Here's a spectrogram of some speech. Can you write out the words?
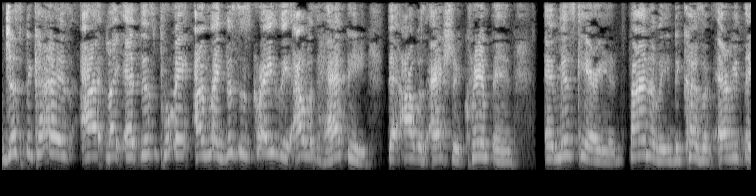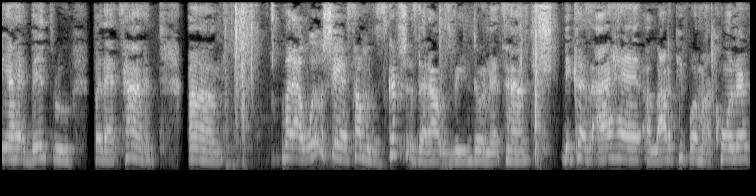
just because I like at this point I'm like this is crazy. I was happy that I was actually cramping and miscarrying finally because of everything I had been through for that time. Um, but I will share some of the scriptures that I was reading during that time because I had a lot of people in my corner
